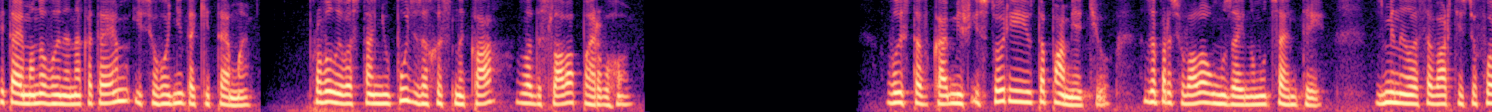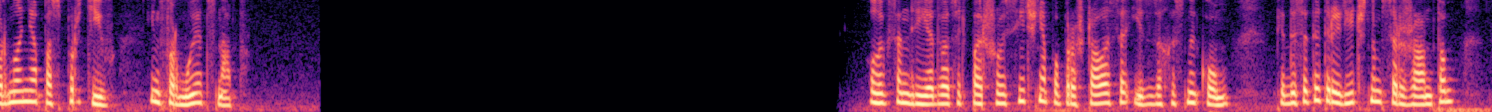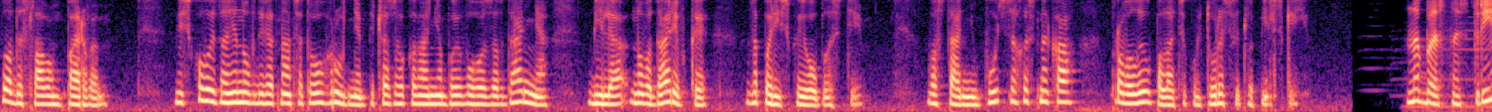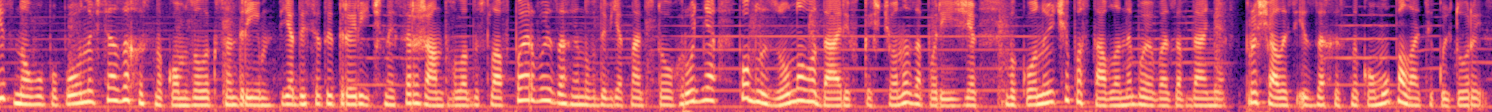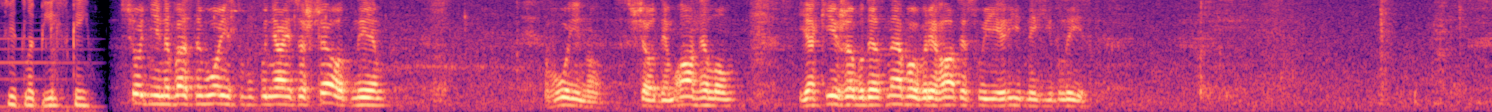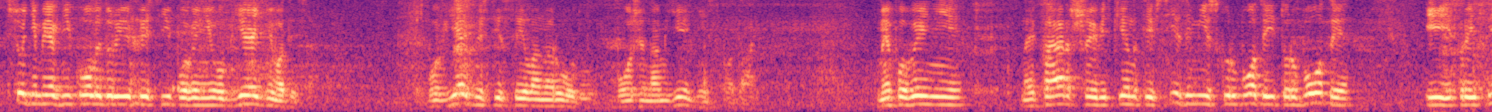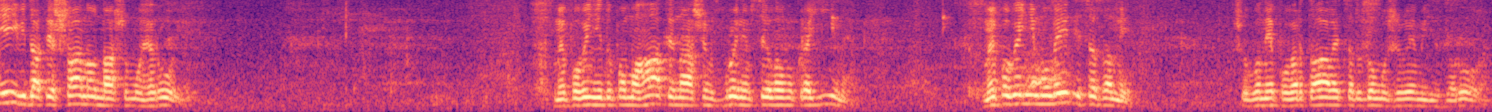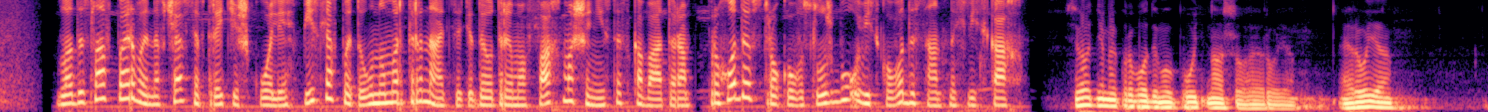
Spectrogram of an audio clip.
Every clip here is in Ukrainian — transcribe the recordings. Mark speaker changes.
Speaker 1: Вітаємо новини на КТМ. І сьогодні такі теми. Провели в останню путь захисника Владислава Первого. Виставка між історією та пам'яттю запрацювала у музейному центрі. Змінилася вартість оформлення паспортів, інформує ЦНАП. Олександрія 21 січня попрощалася із захисником, 53-річним сержантом Владиславом Первим. Військовий загинув 19 грудня під час виконання бойового завдання біля Новодарівки Запорізької області. В останню путь захисника провели у Палаці культури Світлопільський.
Speaker 2: Небесний стрій знову поповнився захисником з Олександрії. 53-річний сержант Владислав Первий загинув 19 грудня поблизу Новодарівки, що на Запоріжжі, виконуючи поставлене бойове завдання. Прощались із захисником у Палаці культури Світлопільський.
Speaker 3: Сьогодні небесне воїнство поповняється ще одним воїном, ще одним ангелом, який вже буде з неба оберігати своїх рідних і близьких. Сьогодні ми, як ніколи, дорогі Христі, повинні об'єднуватися, бо в єдності сила народу, Боже нам єдність подай. Ми повинні найперше відкинути всі земні скорботи і турботи і прийти і віддати шану нашому герою. Ми повинні допомагати нашим Збройним силам України. Ми повинні молитися за них, щоб вони поверталися додому живими і здоровими.
Speaker 2: Владислав Первий навчався в третій школі, після в ПТУ номер 13, де отримав фах машиніст-ескаватора. Проходив строкову службу у військово-десантних військах.
Speaker 4: Сьогодні ми проводимо путь нашого героя. Героя,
